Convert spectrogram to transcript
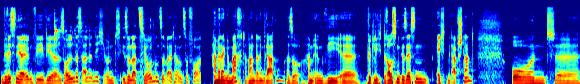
wir wissen ja irgendwie, wir sollen das alle nicht und Isolation und so weiter und so fort. Haben wir dann gemacht, waren dann im Garten, also haben irgendwie äh, wirklich draußen gesessen, echt mit Abstand. Und äh,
